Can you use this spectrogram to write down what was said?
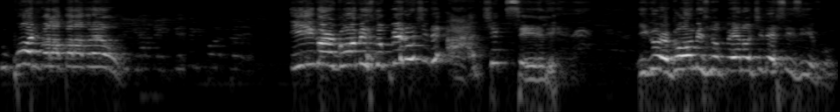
Não pode falar palavrão! Igor Gomes no pênalti... De... Ah, tinha que ser ele. Igor Gomes no pênalti decisivo.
